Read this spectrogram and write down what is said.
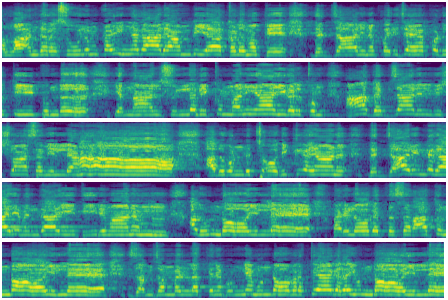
അള്ളാന്റെ റസൂലും കഴിഞ്ഞ കാല അമ്പിയാക്കളുമൊക്കെ ദജ്ജാലിനെ പരിചയപ്പെടുത്തിയിട്ടുണ്ട്. എന്നാൽ സുല്ലബിക്കും അനുയായികൾക്കും ആ ദജ്ജാലിൽ വിശ്വാസമില്ല. അതുകൊണ്ട് ചോദിക്കുകയാണ് ദജ്ജാലിന്റെ കാര്യം എന്തായി തീരുമാനം? അതുണ്ടോ ഇല്ലേ? പരലോകത്ത് സറാത്തുണ്ടോ ഇല്ലേ? സംസം വെള്ളത്തിന് പുണ്യമുണ്ടോ? പ്രത്യേകതയുണ്ടോ ഇല്ലേ?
